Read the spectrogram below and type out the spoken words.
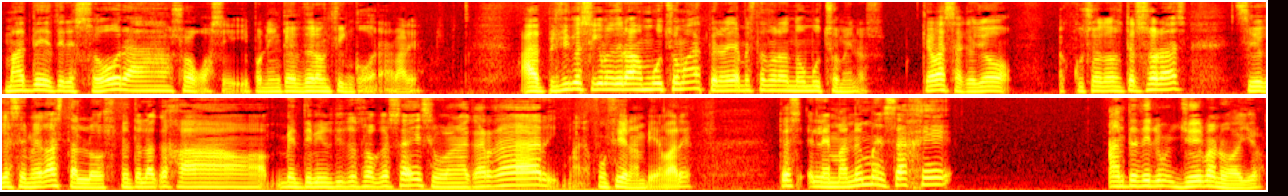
más de 3 horas o algo así. Y ponían que duran 5 horas, ¿vale? Al principio sí que me duraban mucho más, pero ya me están durando mucho menos. ¿Qué pasa? Que yo escucho 2 o 3 horas, si veo que se me gastan, los meto en la caja 20 minutitos o lo que sea y se vuelven a cargar y funcionan bien, ¿vale? Entonces les mandé un mensaje antes de yo irme a Nueva York,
